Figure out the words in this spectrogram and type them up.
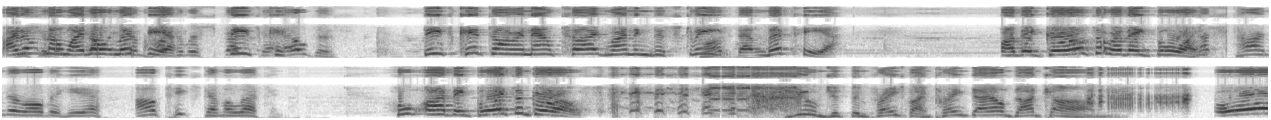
I don't know. I don't live here. These kids, elders. These kids aren't outside running the streets What? that live here. Are they girls or are they boys? Next time they're over here, I'll teach them a lesson. Who are they, boys or girls? You've just been pranked by prankdial.com. Oh.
